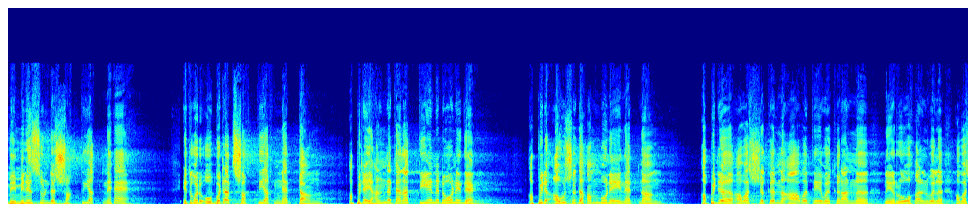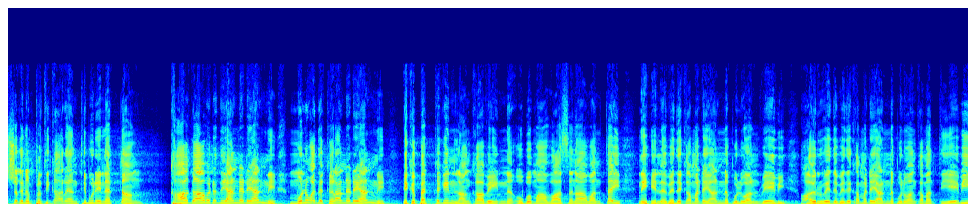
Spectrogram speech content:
මේ මිනිස්සුන්ට ශක්තියක් නැහැ. එතකොට ඔබටත් ශක්තියක් නැත්තම් අපිට යන්න තැනක් තියෙන්නට ඕනේ දැන්. අපිට ඖෂධ හම්බුනේ නැත්නම් අපිට අවශ්‍ය කරන ආවතේව කරන්න මේ රෝහල් වල අවශ්‍ය කරන ප්‍රතිකාරයන් තිබුණේ නැත්නම් කාගාවටද යන්නට යන්නේ? මොනවද කරන්නට යන්නේ? එක පැත්තකින් ලංකාවේ ඉන්න ඔබමා වාසනාවන්තයි. නේ හෙළ වෙදකමට යන්න පුළුවන් වේවි. ආයුර්වේද වෙදකමට යන්න පුළුවන්කමක් තියේවි.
